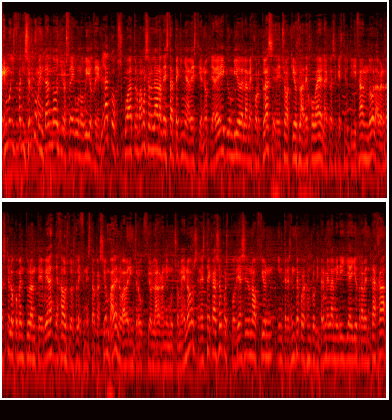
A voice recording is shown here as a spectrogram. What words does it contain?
hemos estado aquí solo comentando, yo os traigo un nuevo vídeo de Black Ops 4 Vamos a hablar de esta pequeña bestia, ¿no? Que haré que un vídeo de la mejor clase, de hecho aquí os la dejo, ¿vale? La clase que estoy utilizando, la verdad es que lo comento durante... Voy a dejaros dos likes en esta ocasión, ¿vale? No va a haber introducción larga ni mucho menos En este caso, pues podría ser una opción interesante, por ejemplo, quitarme la mirilla y otra ventaja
